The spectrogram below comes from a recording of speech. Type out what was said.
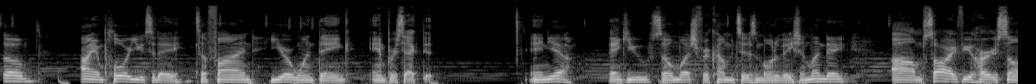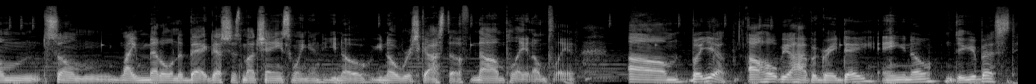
So I implore you today to find your one thing and protect it. And yeah, thank you so much for coming to this Motivation Monday. Um, sorry if you heard some some like metal in the back. That's just my chain swinging. You know, you know, rich guy stuff. Nah, I'm playing. I'm playing. Um, but yeah, I hope y'all have a great day, and you know, do your best.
